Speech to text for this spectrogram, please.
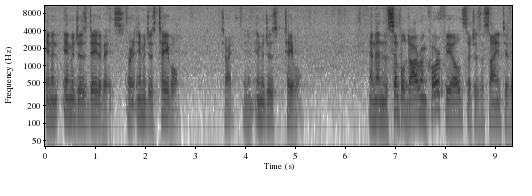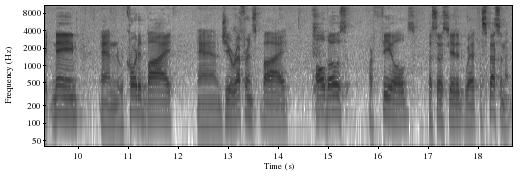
in an images database, or an images table. Sorry, in an images table. And then the simple Darwin core fields, such as a scientific name, and recorded by and georeferenced by, all those are fields associated with a specimen.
